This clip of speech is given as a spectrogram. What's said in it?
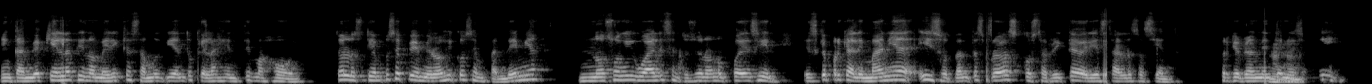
en cambio, aquí en Latinoamérica estamos viendo que la gente más joven. Entonces, los tiempos epidemiológicos en pandemia no son iguales, entonces uno no puede decir, es que porque Alemania hizo tantas pruebas, Costa Rica debería estarlas haciendo, porque realmente no es así.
